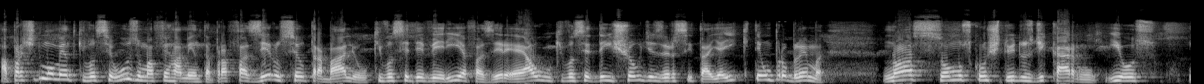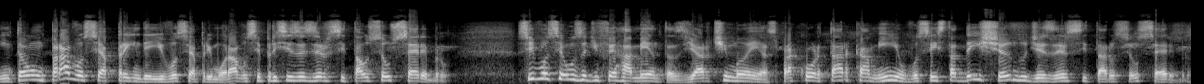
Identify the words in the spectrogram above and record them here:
A partir do momento que você usa uma ferramenta para fazer o seu trabalho, o que você deveria fazer é algo que você deixou de exercitar. E aí que tem um problema. Nós somos constituídos de carne e osso. Então, para você aprender e você aprimorar, você precisa exercitar o seu cérebro. Se você usa de ferramentas, de artimanhas para cortar caminho, você está deixando de exercitar o seu cérebro.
